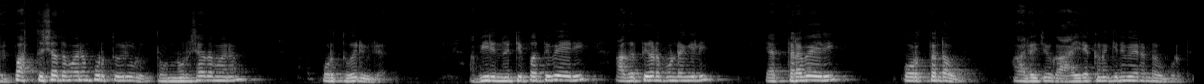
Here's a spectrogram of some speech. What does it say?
ഒരു പത്ത് ശതമാനം പുറത്തു വരുള്ളൂ. തൊണ്ണൂറ് ശതമാനം പുറത്തു വരില്ല അപ്പോൾ ഇരുന്നൂറ്റി പത്ത് പേര് അകത്ത് കിടപ്പുണ്ടെങ്കിൽ എത്ര പേര് പുറത്തുണ്ടാവും. ആലോചിച്ച് നോക്കുക ആയിരക്കണക്കിന് പേരുണ്ടാവും പുറത്ത്.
